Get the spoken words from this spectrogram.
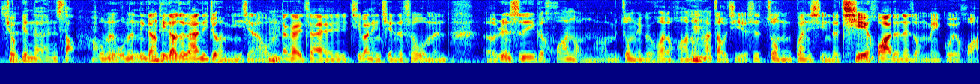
就变得很少。我们我们你刚刚提到这个案例就很明显了，我们大概在七八年前的时候，我们。呃，认识一个花农啊，种玫瑰花的花农，嗯、他早期也是种惯型的切花的那种玫瑰花。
